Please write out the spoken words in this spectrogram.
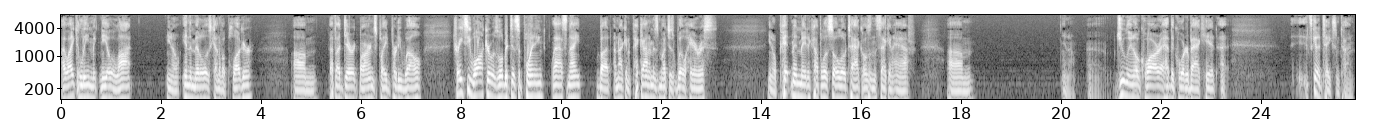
I like Alim McNeil a lot, you know, in the middle is kind of a plugger. Um, I thought Derek Barnes played pretty well. Tracy Walker was a little bit disappointing last night, but I'm not going to pick on him as much as Will Harris. You know, Pittman made a couple of solo tackles in the second half. Um, you know, uh, Julian Okwara had the quarterback hit. Uh, it's going to take some time.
